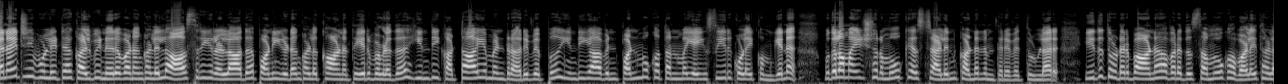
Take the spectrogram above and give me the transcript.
என்ஐடி உள்ளிட்ட கல்வி நிறுவனங்களில் ஆசிரியர் அல்லாத பணியிடங்களுக்கான தேர்வெழுத ஹிந்தி கட்டாயம் என்ற அறிவிப்பு இந்தியாவின் பன்முகத்தன்மையை சீர்குலைக்கும் என முதலமைச்சர் மு க ஸ்டாலின் கண்டனம் தெரிவித்துள்ளார். இது தொடர்பான அவரது சமூக வலைதள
